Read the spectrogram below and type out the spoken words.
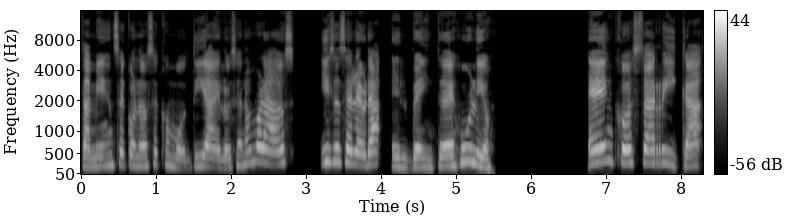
también se conoce como Día de los Enamorados y se celebra el 20 de julio. En Costa Rica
